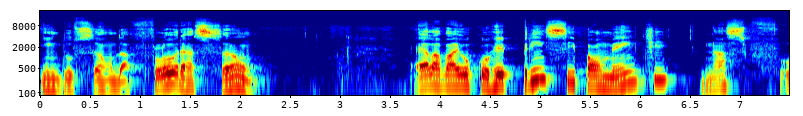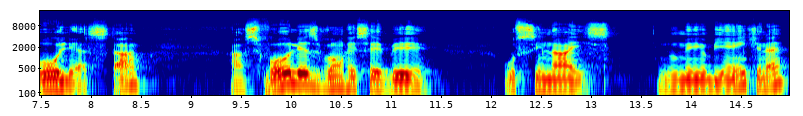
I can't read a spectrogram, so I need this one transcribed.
indução da floração, ela vai ocorrer principalmente nas folhas, tá? As folhas vão receber os sinais do meio ambiente, né?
